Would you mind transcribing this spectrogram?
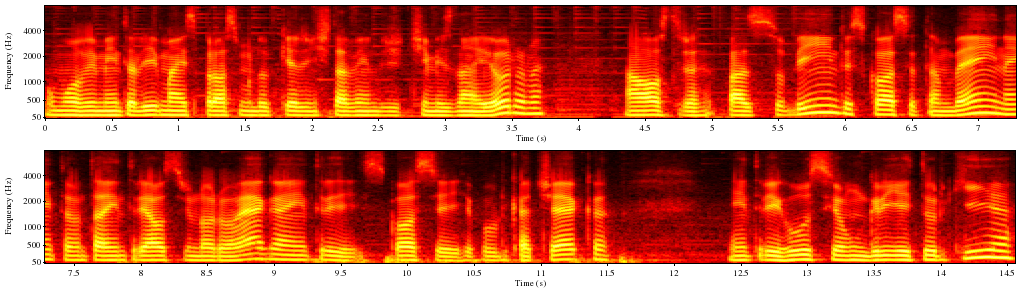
um movimento ali mais próximo do que a gente está vendo de times na Euro, né? A Áustria quase subindo, Escócia também, né? Então está entre Áustria e Noruega, entre Escócia e República Tcheca, entre Rússia, Hungria e Turquia,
